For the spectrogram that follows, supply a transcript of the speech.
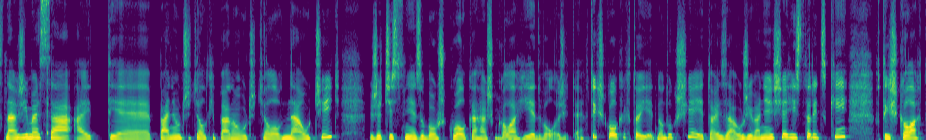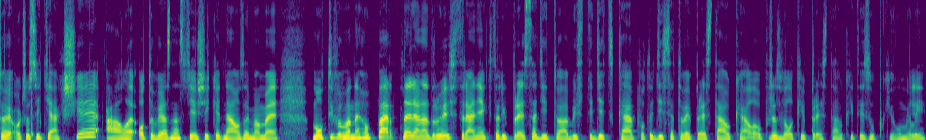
snažíme sa aj tie pani učiteľky, pánov učiteľov naučiť, že čistenie zubov v škôlkach a školách je dôležité. V tých škôlkach to je jednoduchšie, je to aj zaužívanejšie historicky, v tých školách to je o čosi ťažšie, ale o to viac nás teší, keď naozaj máme motivovaného partnera na druhej strane, ktorý presadí to, aby ste detská po tej desiatovej prestávke alebo počas veľkej prestávky tie zubky umili.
